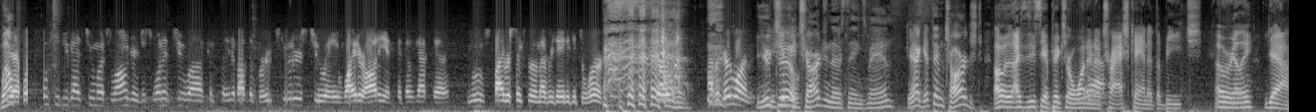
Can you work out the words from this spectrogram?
Well, yeah, well, I won't keep you guys too much longer. Just wanted to uh, complain about the bird scooters to a wider audience that doesn't have to move five or six of them every day to get to work. so, have a good one. you, You too. should be charging those things, man. yeah, get them charged. Oh, I do see a picture of one in a trash can at the beach. Oh, really? Yeah.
